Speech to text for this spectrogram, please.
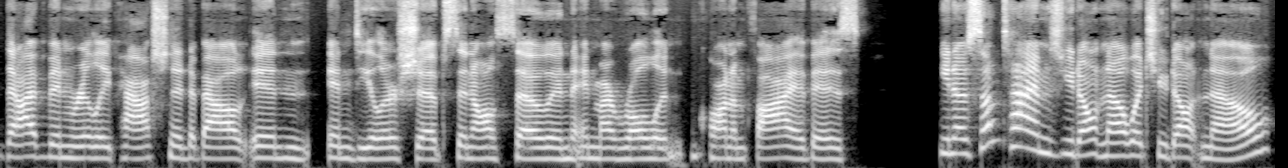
that I've been really passionate about in in dealerships and also in, in my role in Quantum 5 is, you know, sometimes you don't know what you don't know.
